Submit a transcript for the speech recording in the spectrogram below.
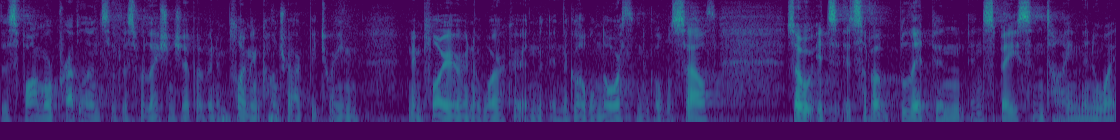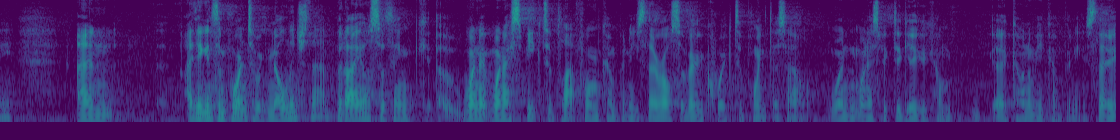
there's far more prevalence of this relationship of an employment contract between an employer and a worker in, in the global north and the global south. So it's, it's sort of a blip in, in space and time in a way. And I think it's important to acknowledge that, but I also think uh, when, it, when I speak to platform companies, they're also very quick to point this out. When, when I speak to gig, econ economy companies. They,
